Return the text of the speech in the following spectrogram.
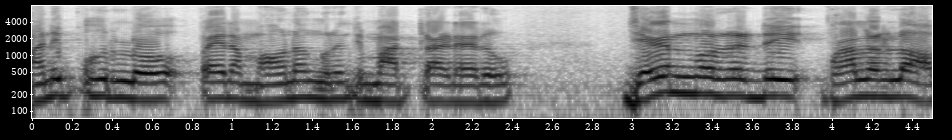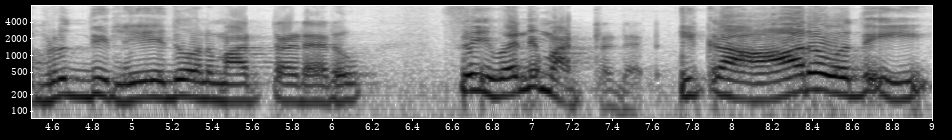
మణిపూర్లో పైన మౌనం గురించి మాట్లాడారు. జగన్మోహన్ రెడ్డి పాలనలో అభివృద్ధి లేదు అని మాట్లాడారు. సో ఇవన్నీ మాట్లాడారు. ఇక ఆరవది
